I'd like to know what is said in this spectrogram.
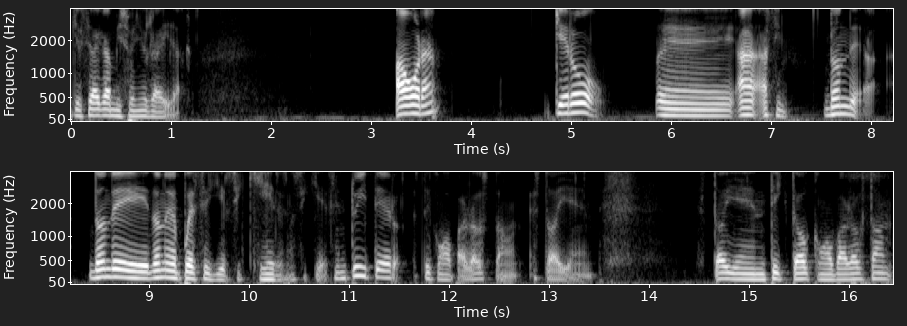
que se haga mi sueño realidad. Ahora, quiero... Eh, ah, así. ¿Dónde, dónde, ¿Dónde me puedes seguir? Si quieres, no si quieres. En Twitter, estoy como Rockstone. Estoy en... Estoy en TikTok como Rockstone.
